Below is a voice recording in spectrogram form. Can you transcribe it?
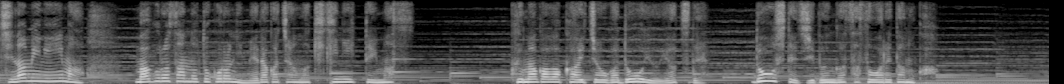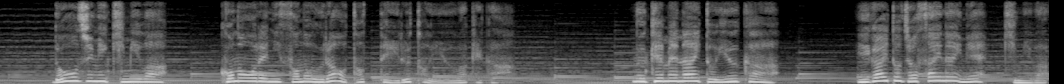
ちなみに今、マグロさんのところにメダカちゃんは聞きに行っています。熊川会長がどういうやつで、どうして自分が誘われたのか。同時に君は、この俺にその裏を取っているというわけか。抜け目ないというか、意外と女才ないね、君は。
